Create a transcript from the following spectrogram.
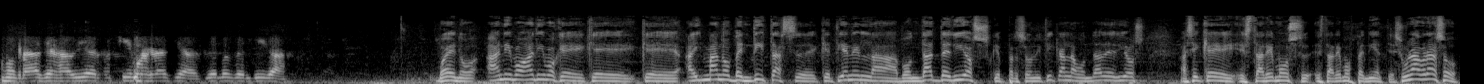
Gracias, Javier. Muchísimas gracias. Dios los bendiga. Bueno, ánimo, ánimo, que, que, que hay manos benditas eh, que tienen la bondad de Dios, que personifican la bondad de Dios. Así que estaremos, estaremos pendientes. Un abrazo.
